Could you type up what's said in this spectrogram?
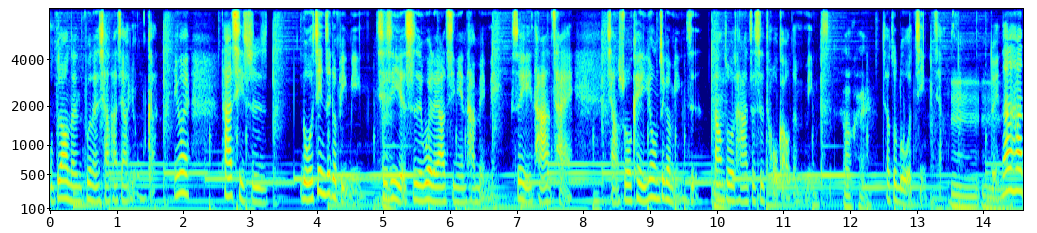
我不知道能不能像他这样勇敢，因为他其实罗静这个笔名其实也是为了要纪念他妹妹，嗯、所以他才想说可以用这个名字当做他这次投稿的名字。OK，叫做罗静这样子，嗯嗯，对。那他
